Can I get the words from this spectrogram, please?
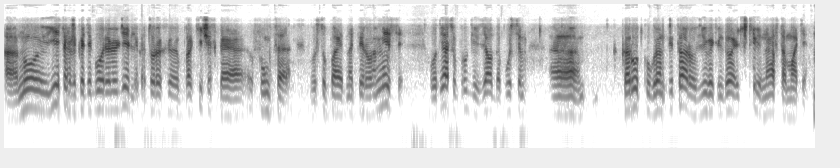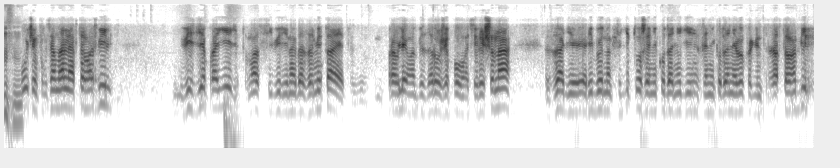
А, Но есть также категория людей, для которых э, практическая функция выступает на первом месте. Вот я супруге взял, допустим, э, короткую Гранд Витару, двигатель 2.4 на автомате. Мгм. Очень функциональный автомобиль, везде проедет. У нас в Сибири иногда заметает. Проблема бездорожья полностью решена. Сзади ребенок сидит тоже никуда не денется, никуда не выпрыгнет из автомобиля.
